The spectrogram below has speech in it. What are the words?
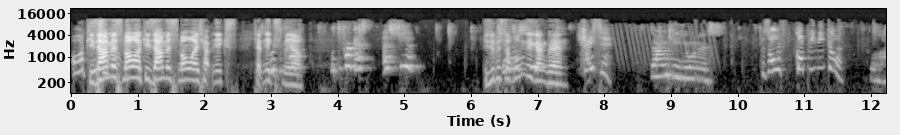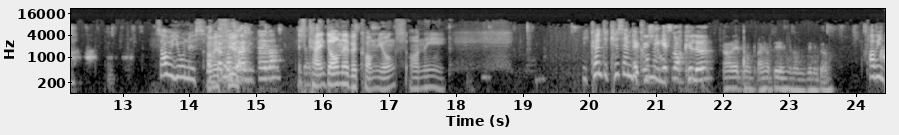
Oh, Kisame ist Mauer, Kisame ist Mauer, ich hab nix. Ich hab nichts mehr. What the fuck? S, S4. Wieso bist du nach oben gegangen, Ben? Scheiße. Danke, Jonas. Pass auf. Copinito. Boah. Sauber, Jonas. Komm. Kasi- Selber. Ist kein Daumen mehr bekommen, Jungs. Oh nee. Ich könnte Kissen Ey, wenn ich ihn bekommen. jetzt noch kille. Ah, der hat noch 3 HP, noch weniger. Hab ihn.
